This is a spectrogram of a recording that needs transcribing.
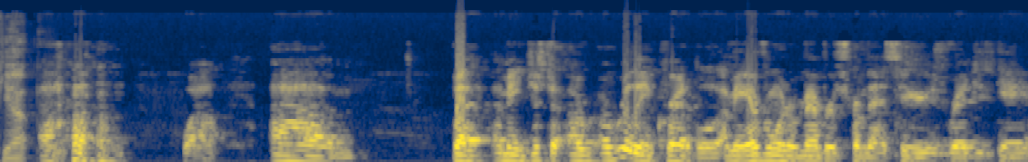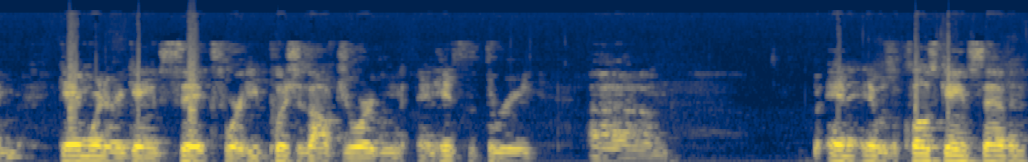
Yep. Um, wow. Um, but I mean, just a, a really incredible. I mean, everyone remembers from that series Reggie's game, game winner in Game Six, where he pushes off Jordan and hits the three. Um, and it was a close Game Seven.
